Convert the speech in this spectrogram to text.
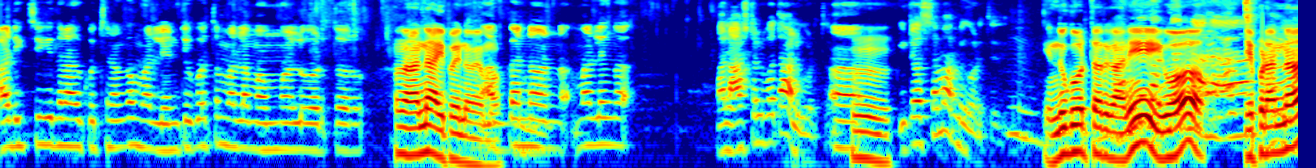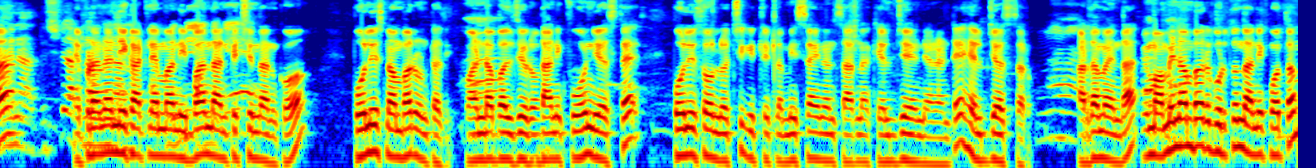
ఆడికి సికింద్రాబాద్కి వచ్చినాక మళ్ళీ ఇంటికి పోతే మళ్ళీ మా అమ్మలు కొడతారు నాన్నే అయిపోయినావేమో అక్కడనే ఉన్నా మళ్ళీ ఇంకా వాళ్ళ హాస్టల్ పోతే వాళ్ళు. ఇటు వస్తే మమ్మీ కొడుతుంది. ఎందుకు కొడతారు కానీ ఇగో ఎప్పుడన్నా ఎప్పుడన్నా నీకు అట్లా ఏమన్నా ఇబ్బంది అనిపించింది అనుకో పోలీస్ నంబర్ ఉంటుంది. One double zero. దానికి ఫోన్ చేస్తే పోలీస్ వాళ్ళు వచ్చి ఇట్లా ఇట్లా మిస్ అయినాను సార్ నాకు హెల్ప్ చేయండి అని అంటే హెల్ప్ చేస్తారు. అర్థమైందా? మీ మమ్మీ నంబర్ గుర్తుందా నీకు మొత్తం?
